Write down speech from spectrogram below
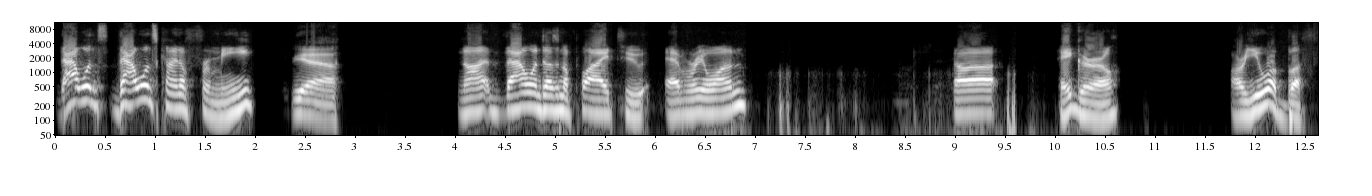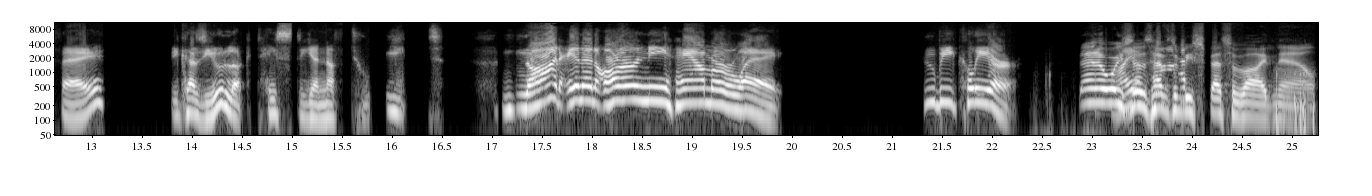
That one's that one's kind of for me. Yeah. Not that one doesn't apply to everyone. Uh, hey girl, are you a buffet? Because you look tasty enough to eat. Not in an Armie Hammer way. To be clear, That always I does have to be specified now.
